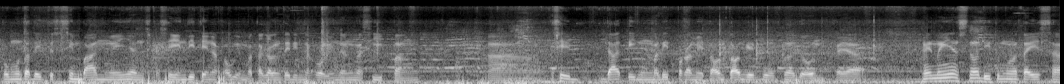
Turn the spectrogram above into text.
pumunta dito sa simbahan mga yan kasi hindi tayo nakauwi matagal na tayo din nakauwi ng nasipang uh, kasi dati nung maliit pa kami taon-taon kayo pumunta doon kaya ngayon mga yan no, dito muna tayo sa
